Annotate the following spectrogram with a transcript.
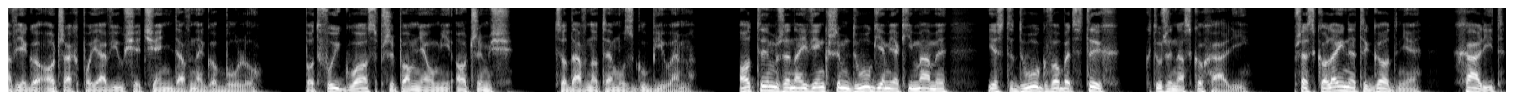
a w jego oczach pojawił się cień dawnego bólu. Bo twój głos przypomniał mi o czymś, co dawno temu zgubiłem. O tym, że największym długiem, jaki mamy, jest dług wobec tych, którzy nas kochali. Przez kolejne tygodnie Khalid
